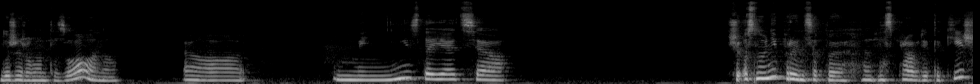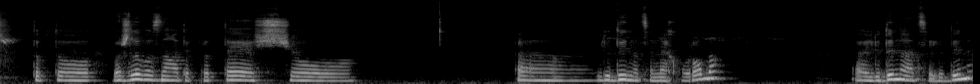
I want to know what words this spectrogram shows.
дуже романтизована. Мені здається, що основні принципи насправді такі ж. Тобто важливо знати про те, що е, людина це не хвороба, е, людина це людина,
